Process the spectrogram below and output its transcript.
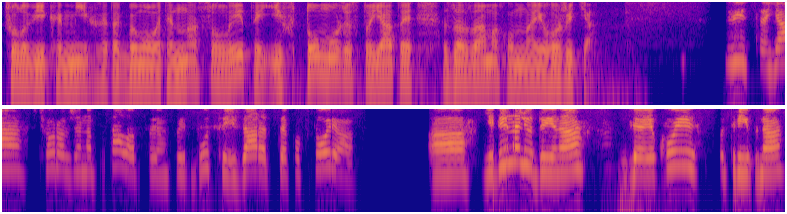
чоловік міг так би мовити насолити, і хто може стояти за замахом на його життя? Дивіться, я вчора вже написала в своєму Фейсбуці і зараз це повторюю. А, єдина людина, для якої потрібно,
